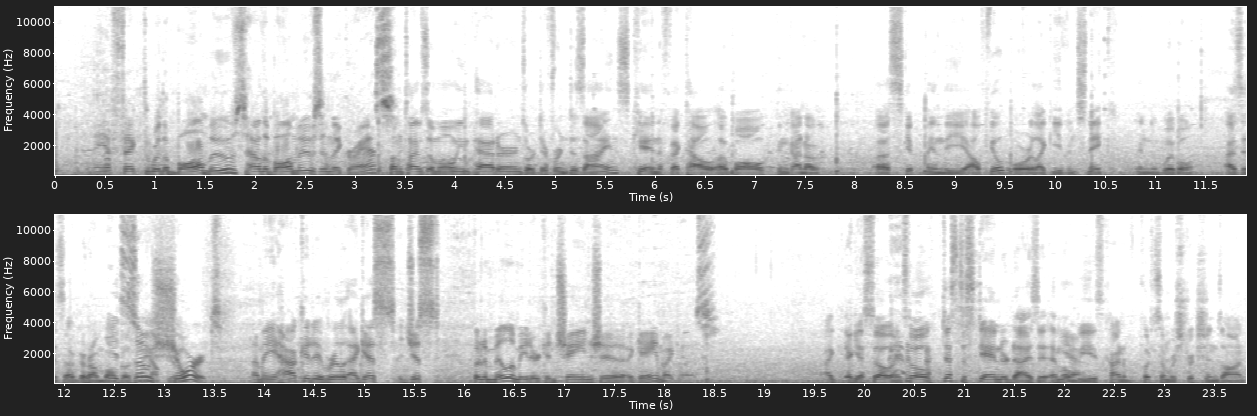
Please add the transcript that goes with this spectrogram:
It may affect where the ball moves, how the ball moves in the grass. Sometimes the mowing patterns or different designs can affect how a ball can kind of uh, skip in the outfield or like even snake and wiggle as its a ground ball. It's so short. I mean, how could it really? I guess just, but a millimeter can change a, a game. I guess. I, I, guess so. And so, just to standardize it, MLB yeah. has kind of put some restrictions on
